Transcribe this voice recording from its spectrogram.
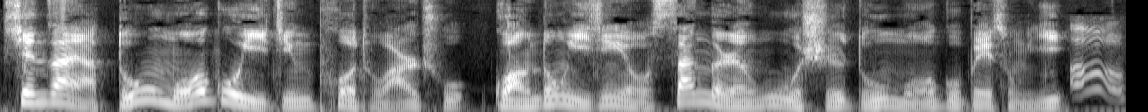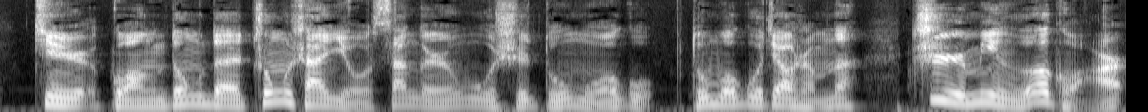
现在啊，毒蘑菇已经破土而出，广东已经有三个人误食毒蘑菇被送医。近日，广东的中山有三个人误食毒蘑菇，毒蘑菇叫什么呢？致命鹅管，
